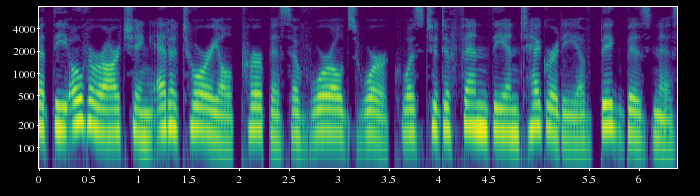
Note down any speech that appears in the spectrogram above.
But the overarching editorial purpose of World's work was to defend the integrity of big business,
